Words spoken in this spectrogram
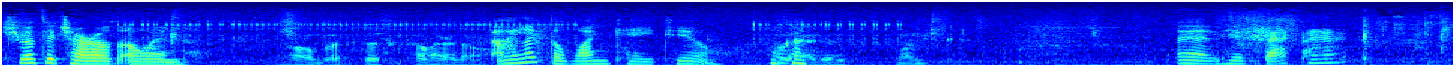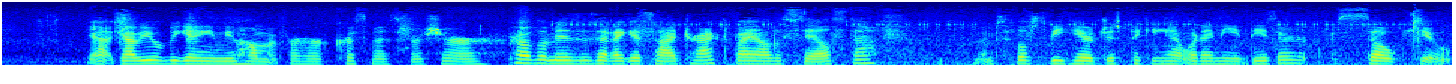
She wants a Charles Owen. Oh, but this color though. I like the 1K too. Oh, Okay. that is one. And his backpack. Yeah, Gabby will be getting a new helmet for her Christmas for sure. Problem is, is that I get sidetracked by all the sale stuff. I'm supposed to be here just picking out what I need. These are so cute.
